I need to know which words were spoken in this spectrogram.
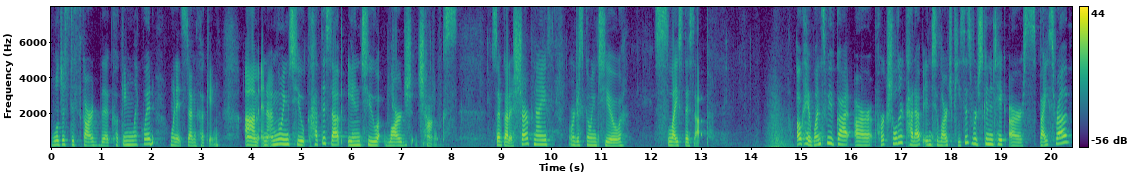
We'll just discard the cooking liquid when it's done cooking. Um, and I'm going to cut this up into large chunks. So I've got a sharp knife, and we're just going to slice this up. Okay, once we've got our pork shoulder cut up into large pieces, we're just gonna take our spice rub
